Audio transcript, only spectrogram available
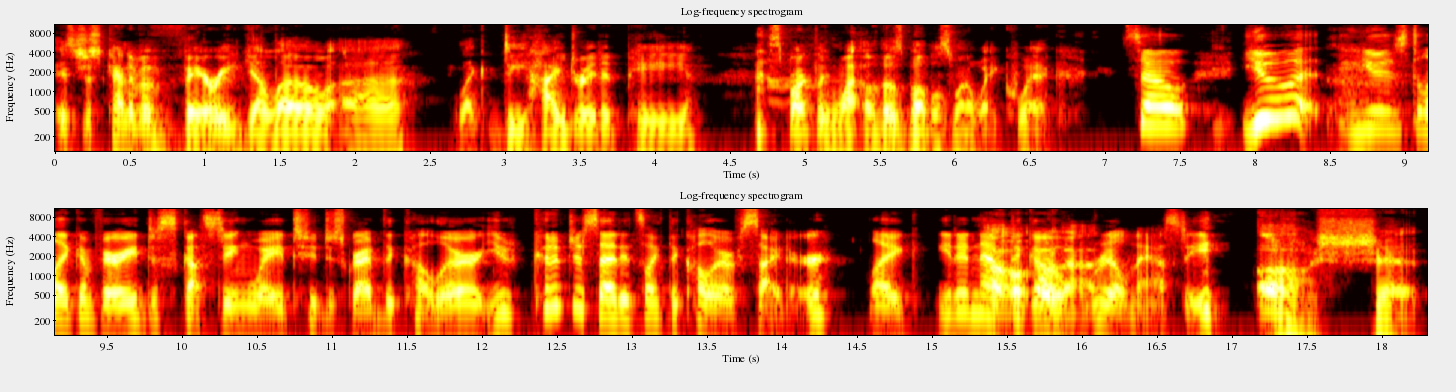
it's just kind of a very yellow, uh, like dehydrated pee, sparkling wine. Oh, those bubbles went away quick. So you used like a very disgusting way to describe the color. You could have just said it's like the color of cider. Like you didn't have oh, to go real nasty. Oh shit.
